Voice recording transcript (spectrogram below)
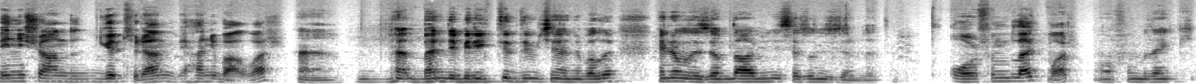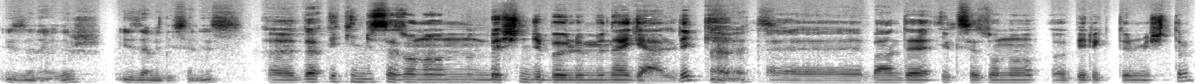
beni şu anda götüren bir Hannibal var. Ha, ben, ben de biriktirdiğim için Hannibal'ı Hannibal izliyorum. Daha birinci sezon izliyorum zaten. Orphan Black var. Orphan Black izlenebilir. İzlemediyseniz. E, de ikinci sezonunun beşinci bölümüne geldik. Evet. E, ben de ilk sezonu e, biriktirmiştim.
